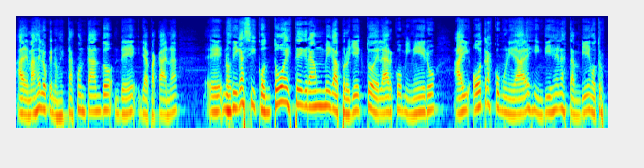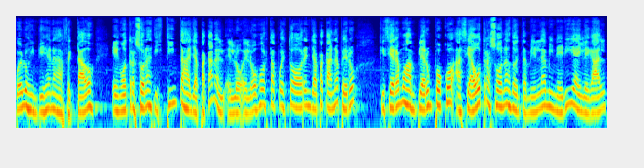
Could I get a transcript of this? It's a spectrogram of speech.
además de lo que nos estás contando de Yapacana, eh, nos digas si con todo este gran megaproyecto del arco minero hay otras comunidades indígenas también, otros pueblos indígenas afectados en otras zonas distintas a Yapacana. El, el- ojo está puesto ahora en Yapacana, pero quisiéramos ampliar un poco hacia otras zonas donde también la minería ilegal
